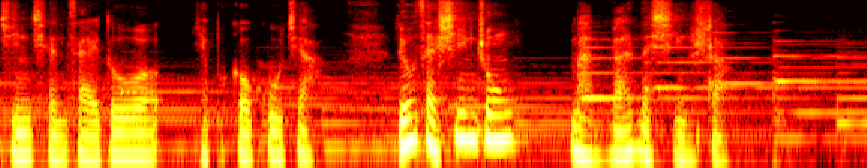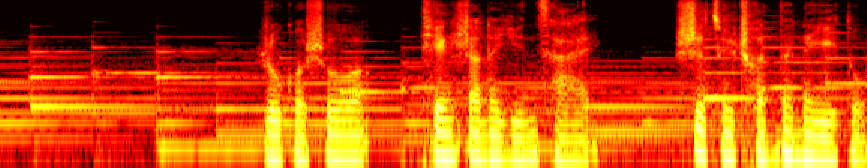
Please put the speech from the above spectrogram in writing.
金钱再多也不够估价，留在心中慢慢的欣赏。如果说天上的云彩是最纯的那一朵。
